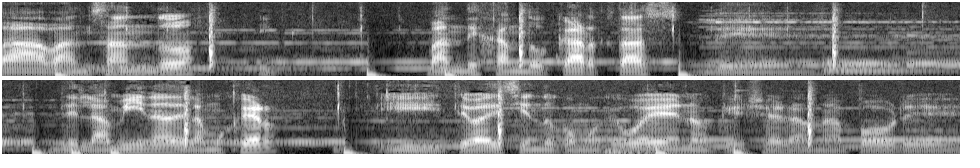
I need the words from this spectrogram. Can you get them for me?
va avanzando y van dejando cartas de, de la mina, de la mujer, y te va diciendo como que bueno, que ella era una pobre,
